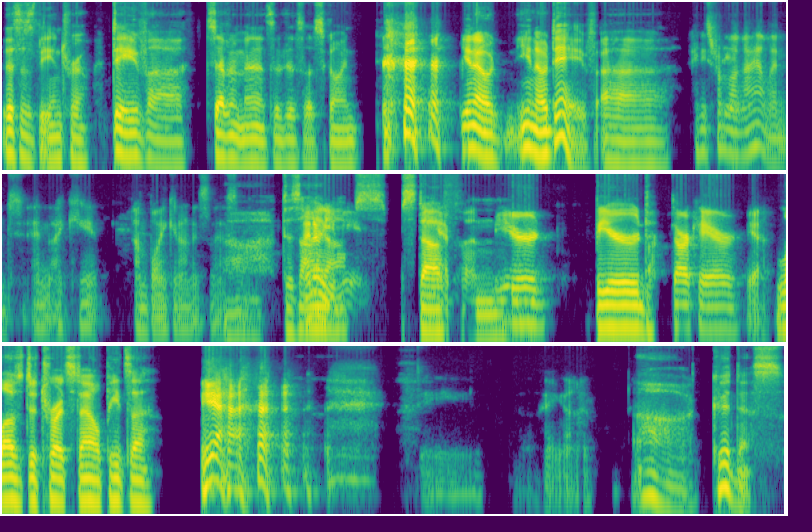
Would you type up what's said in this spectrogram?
This is the intro. Dave, uh, seven minutes of just us going, you know, you know, Dave, uh, and he's from Long Island, and I can't. I'm blanking on his last name. uh design ops stuff and Beard, beard, dark hair. Yeah. loves Detroit style pizza. Yeah. Hang on. Oh goodness.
